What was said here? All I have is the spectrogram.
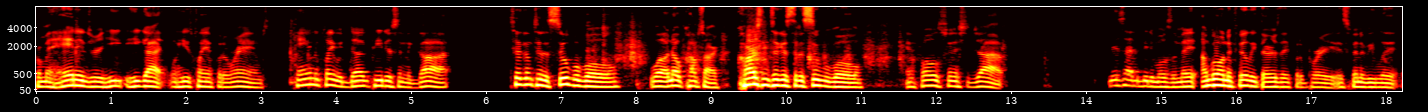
from a head injury he, he got when he was playing for the Rams. Came to play with Doug Pederson, the God. Took him to the Super Bowl. Well, no, I'm sorry. Carson took us to the Super Bowl, and Foles finished the job. This had to be the most amazing. I'm going to Philly Thursday for the parade. It's finna be lit.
